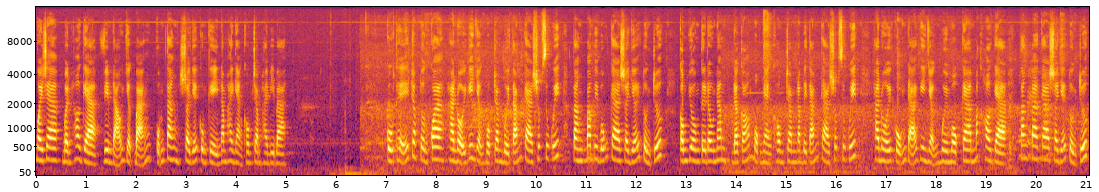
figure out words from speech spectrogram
Ngoài ra, bệnh ho gà, viêm não Nhật Bản cũng tăng so với cùng kỳ năm 2023. Cụ thể, trong tuần qua, Hà Nội ghi nhận 118 ca sốt xuất huyết, tăng 34 ca so với tuần trước. Cộng dồn từ đầu năm đã có 1.058 ca sốt xuất huyết. Hà Nội cũng đã ghi nhận 11 ca mắc ho gà, tăng 3 ca so với tuần trước.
